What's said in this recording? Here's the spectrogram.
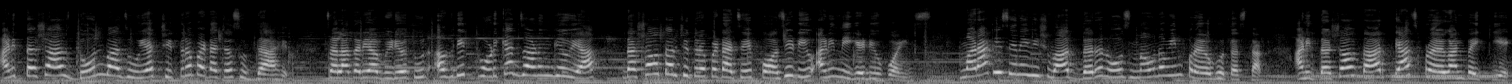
आणि तशाच दोन बाजू या चित्रपटाच्या सुद्धा आहेत. चला तर या व्हिडिओतून अगदी थोडक्यात जाणून घेऊया दशावतार चित्रपटाचे पॉझिटिव्ह आणि निगेटिव्ह पॉइंट्स. मराठी सिनेविश्वात दररोज नवनवीन प्रयोग होत असतात. आणि दशावतार त्याच प्रयोगांपैकी एक.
